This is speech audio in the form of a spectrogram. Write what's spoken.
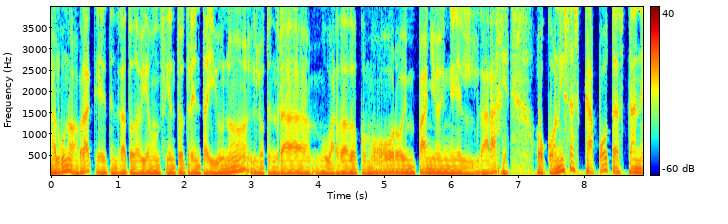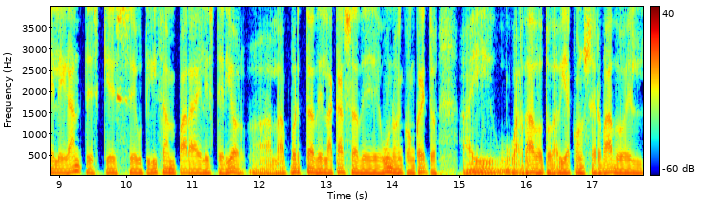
Alguno habrá que tendrá todavía un 131 y lo tendrá guardado como oro en paño en el garaje. O con esas capotas tan elegantes que se utilizan para el exterior, a la puerta de la casa de uno en concreto. Hay guardado, todavía conservado el,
